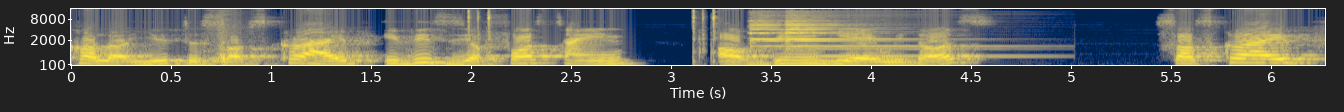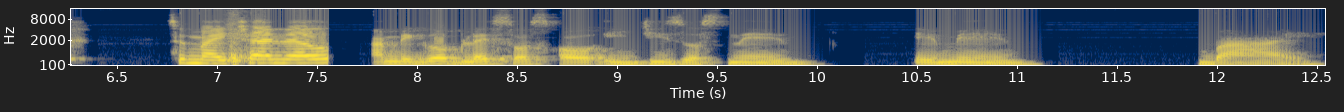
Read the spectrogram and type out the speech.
call on you to subscribe. If this is your first time of being here with us, subscribe to my channel and may God bless us all in Jesus' name. Amen. Bye.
